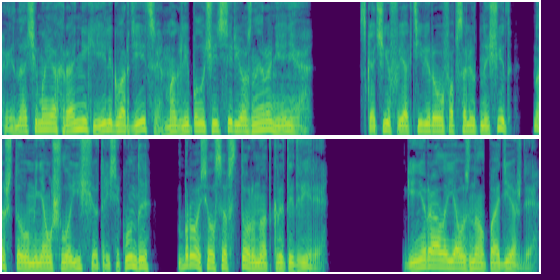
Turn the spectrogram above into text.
иначе мои охранники или гвардейцы могли получить серьезные ранения. Скочив и активировав абсолютный щит, на что у меня ушло еще три секунды, бросился в сторону открытой двери. Генерала я узнал по одежде.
